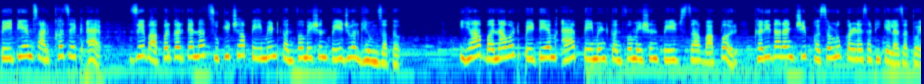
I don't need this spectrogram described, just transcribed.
पेटीएम सारखंच एक ॲप जे वापरकर्त्यांना चुकीच्या पेमेंट कन्फर्मेशन पेजवर घेऊन जातं. ह्या बनावट पेटीएम ॲप पेमेंट कन्फर्मेशन पेजचा वापर खरेदीदारांची फसवणूक करण्यासाठी केला जातोय.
